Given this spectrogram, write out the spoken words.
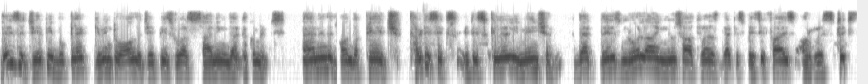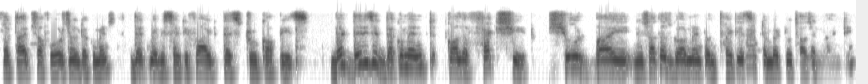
There is a JP booklet given to all the JPs who are signing the documents. And the, on the page 36, it is clearly mentioned that there is no law in New South Wales that specifies or restricts the types of original documents that may be certified as true copies. But there is a document called the fact sheet issued by New South Wales government on 30th September 2019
